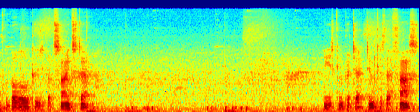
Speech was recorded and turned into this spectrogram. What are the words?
Have the ball because he's got sidestep these can protect him because they're fast.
